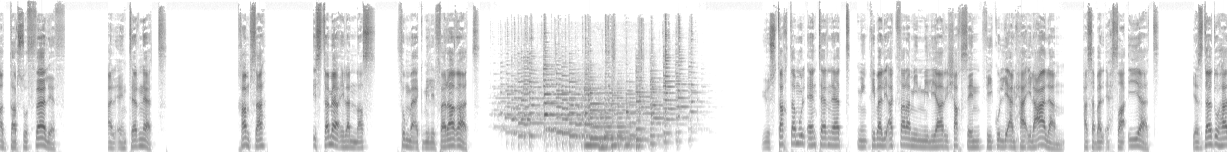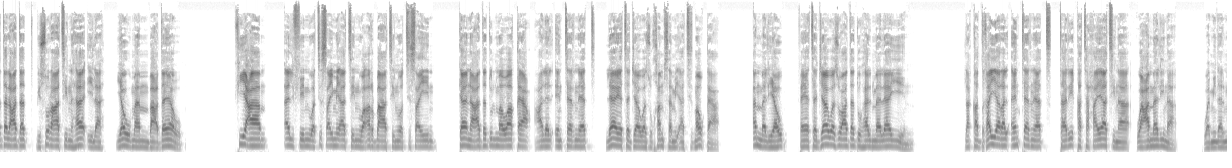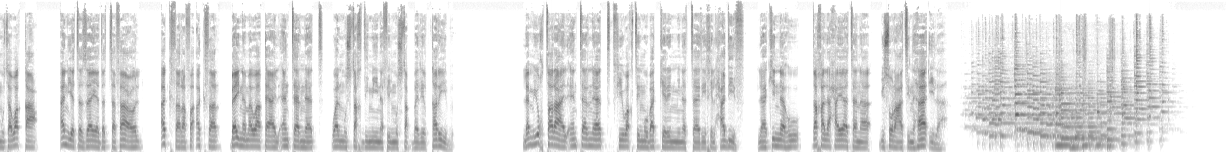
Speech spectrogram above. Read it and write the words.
الدرس الثالث. الإنترنت. خمسة. استمع إلى النص ثم أكمل الفراغات. يستخدم الإنترنت من قبل أكثر من مليار شخص في كل أنحاء العالم حسب الإحصائيات. يزداد هذا العدد بسرعة هائلة يوما بعد يوم. في عام 1994 كان عدد المواقع على الإنترنت لا يتجاوز 500 موقع. أما اليوم فيتجاوز عددها الملايين. لقد غير الإنترنت طريقة حياتنا وعملنا ومن المتوقع أن يتزايد التفاعل أكثر فأكثر بين مواقع الإنترنت والمستخدمين في المستقبل القريب. لم يخترع الإنترنت في وقت مبكر من التاريخ الحديث لكنه دخل حياتنا بسرعة هائلة.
